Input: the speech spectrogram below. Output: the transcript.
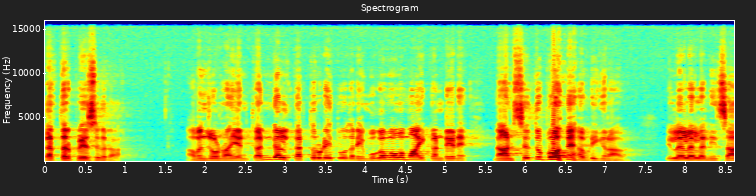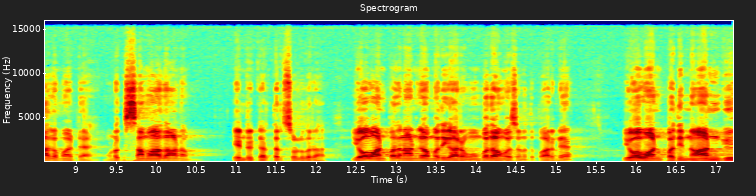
கர்த்தர் பேசுகிறார். அவன் சொல்கிறான் என் கண்கள் கர்த்தருடைய தூதனை முகமுகமாய் கண்டேனே நான் செத்து போவேன் அப்படிங்கிறான் அவன். இல்லை இல்லை இல்லை நீ சாக மாட்ட. உனக்கு சமாதானம் என்று கர்த்தர் சொல்லுகிறார். யோவான் பதினான்காம் அதிகாரம் ஒன்பதாம் வசனத்தை பாருங்க. யோவான் பதினான்கு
